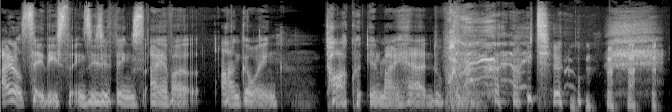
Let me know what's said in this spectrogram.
i don't say these things these are things i have a ongoing talk in my head I do.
